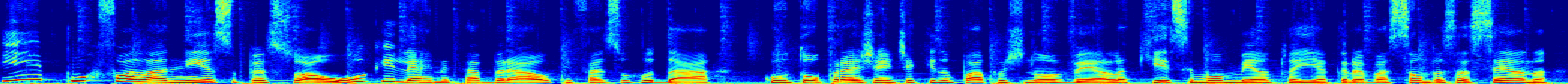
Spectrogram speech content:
E por falar nisso, pessoal, o Guilherme Cabral, que faz o Rudá, contou pra gente aqui no Papo de Novela que esse momento aí, a gravação dessa cena,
